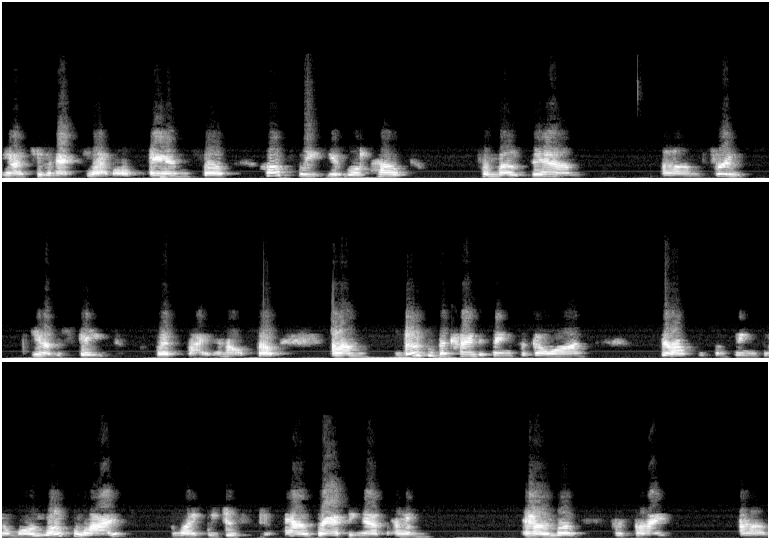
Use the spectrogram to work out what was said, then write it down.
you know, to the next level. And so hopefully it will help promote them um, through, you know, the state website and also. Um, those are the kind of things that go on. There are also some things that are more localized, like we just are wrapping up um, our Love Forsyth um,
